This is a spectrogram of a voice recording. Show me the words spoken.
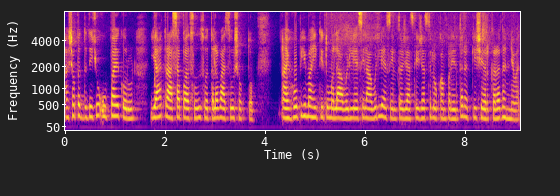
अशा पद्धतीचे उपाय करून या त्रासापासून स्वतःला वाचवू शकतो. आय होप ही माहिती तुम्हाला आवडली असेल आवडली असेल तर जास्तीत जास्त लोकांपर्यंत नक्की शेअर करा. धन्यवाद.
